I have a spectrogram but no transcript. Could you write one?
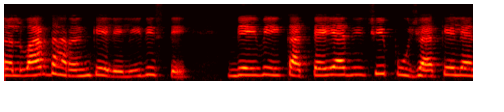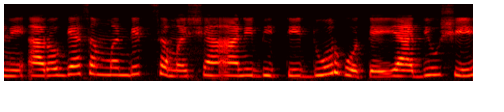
तलवार धारण केलेली दिसते. देवी कात्यायनीची पूजा केल्याने आरोग्यासंबंधित समस्या आणि भीती दूर होते. या दिवशी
